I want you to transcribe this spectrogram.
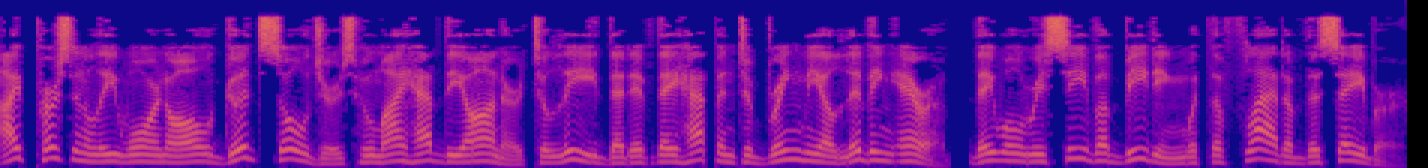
I personally warn all good soldiers whom I have the honor to lead that if they happen to bring me a living Arab, they will receive a beating with the flat of the saber.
